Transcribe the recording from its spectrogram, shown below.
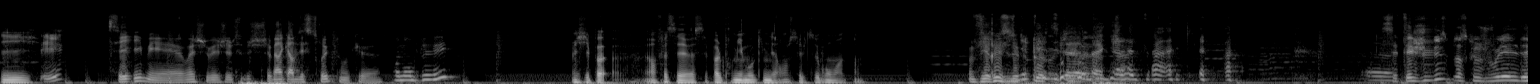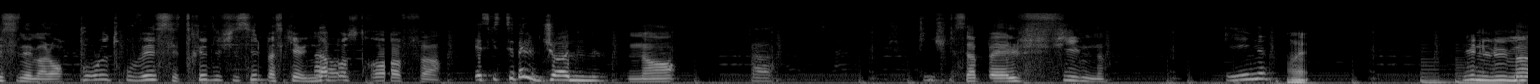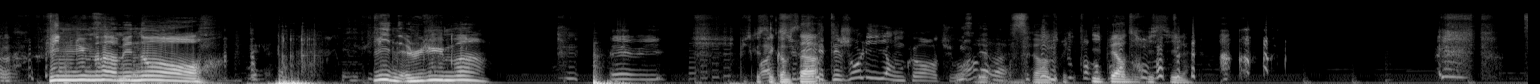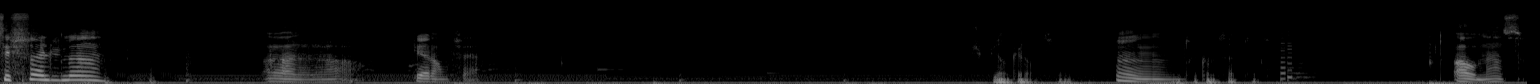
Si. Et Si, mais euh, ouais, je vais je, je vais bien regarder ce truc, donc... euh, Moi non plus. Mais j'ai pas. En fait, c'est pas le premier mot qui me dérange, c'est le second maintenant. Virus de Covid. c'était juste parce que je voulais le dessiner. Mais alors, pour le trouver, c'est très difficile parce qu'il y a une Alors. apostrophe. Est-ce qu'il s'appelle John? Non, Ah. Fiche. il s'appelle Finn. Finn. Ouais. Finn l'humain. Finn l'humain, mais non C'est. Finn l'humain Eh oui. Puisque Ouais, c'est comme ça, Il était joli encore, tu vois. faire un truc hyper difficile. C'est fin l'humain. Ah là là. Quel enfer. Je sais plus dans quel ordre c'est. Hmm. Un truc comme ça, peut-être. Oh mince.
